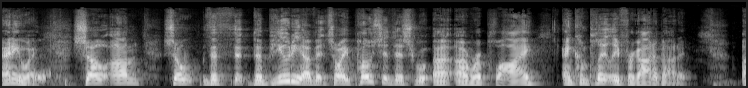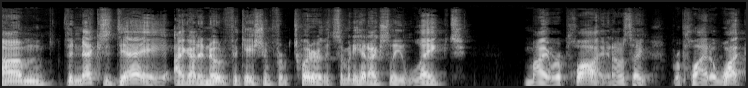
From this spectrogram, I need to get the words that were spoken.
Anyway, so um, so the the, the beauty of it. So I posted this uh, reply and completely forgot about it. Um, the next day, I got a notification from Twitter that somebody had actually liked my reply, and I was like, "Reply to what?"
